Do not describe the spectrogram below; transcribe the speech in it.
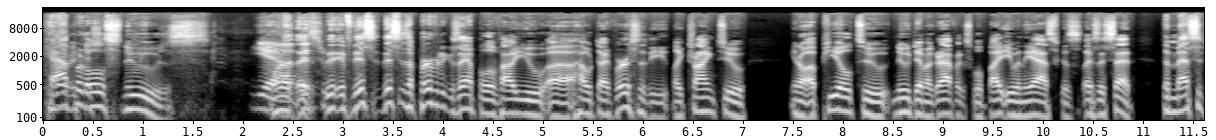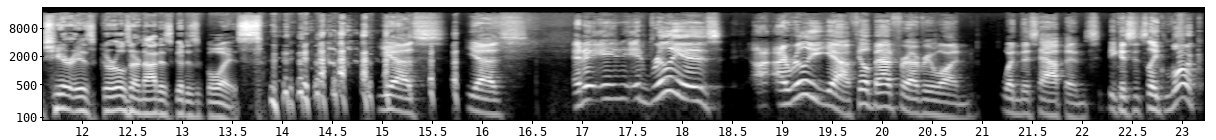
Capital just- snooze. yeah. The- this, if this this is a perfect example of how you uh how diversity like trying to you know appeal to new demographics will bite you in the ass because as i said the message here is girls are not as good as boys yes, yes, and it, it it really is. I, I really yeah feel bad for everyone when this happens because it's like, look,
